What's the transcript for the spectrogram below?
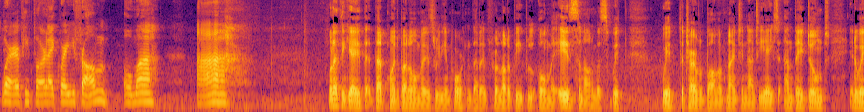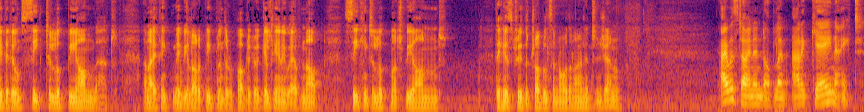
where people are like, Where are you from? Omagh Ah. Well, I think yeah, that, that point about Omagh is really important. That for a lot of people, Omagh is synonymous with with the terrible bomb of 1998, and they don't, in a way, they don't seek to look beyond that. And I think maybe a lot of people in the Republic are guilty anyway of not seeking to look much beyond the history of the troubles in Northern Ireland in general. I was down in Dublin at a gay night,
